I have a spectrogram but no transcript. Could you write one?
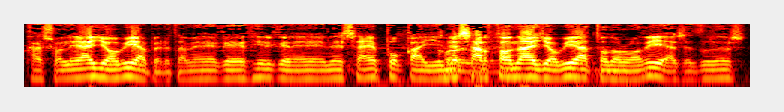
casualidad llovía, pero también hay que decir que en esa época y en Joder. esa zona llovía todos los días, entonces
